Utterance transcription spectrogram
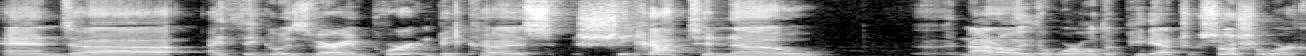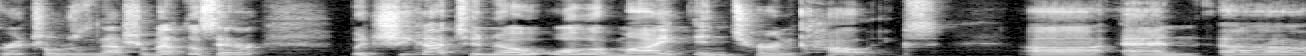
And uh, I think it was very important because she got to know uh, not only the world of pediatric social worker at Children's National Medical Center, but she got to know all of my intern colleagues. Uh, and uh,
